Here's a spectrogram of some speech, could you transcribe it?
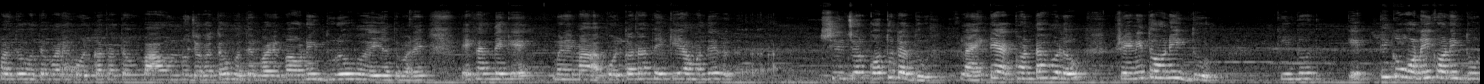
হয়তো হতে পারে কলকাতাতেও বা অন্য জায়গাতেও হতে পারে বা অনেক দূরেও হয়ে যেতে পারে। এখান থেকে মানে মা, কলকাতা থেকে আমাদের, শিলচর কতটা দূর? ফ্লাইটে এক ঘণ্টা হলেও ট্রেনে তো অনেক দূর। কিন্তু এর থেকেও অনেক অনেক দূর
